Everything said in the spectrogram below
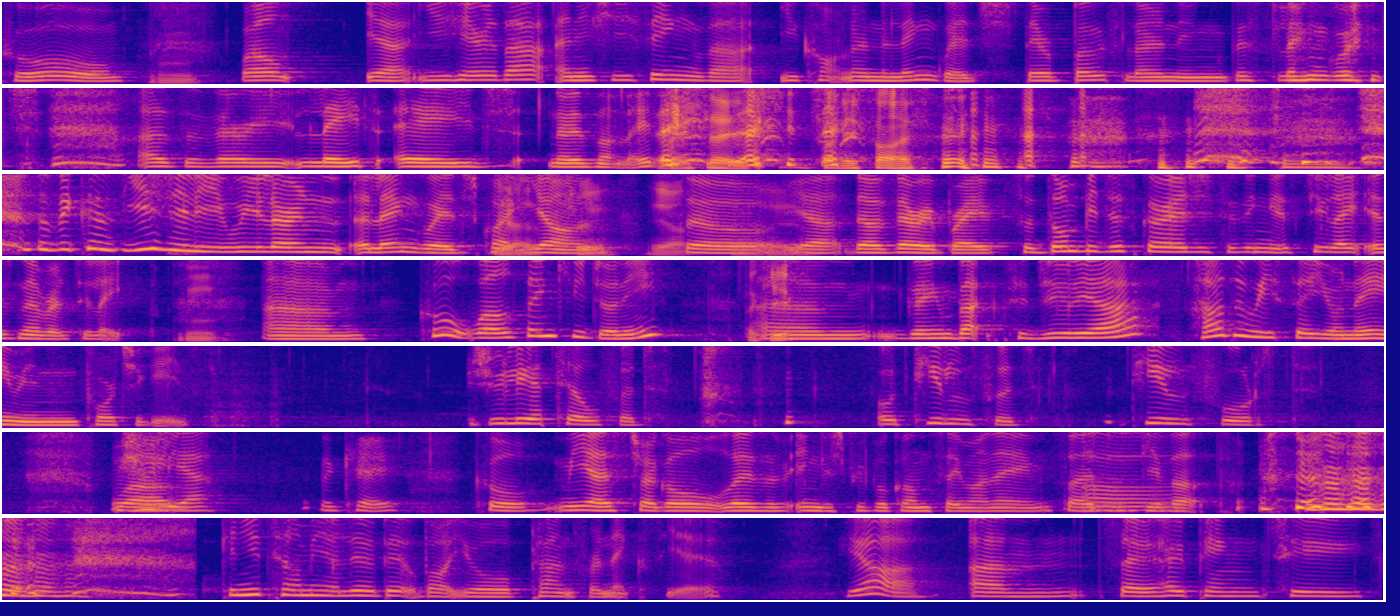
Cool. Mm. Well, yeah, you hear that? And if you think that you can't learn a language, they're both learning this language at a very late age. No, it's not late, late age. age 25. because usually we learn a language quite yeah, young. Yeah. So, yeah, yeah, they're very brave. So don't be discouraged to think it's too late. It's never too late. Mm. Um, cool. Well, thank you, Johnny. Thank you. Um, going back to Julia, how do we say your name in Portuguese? Julia Tilford. or Tilford. Tilford. Wow. Julia. Okay, cool. Me, I struggle. Loads of English people can't say my name, so I oh. just give up. Can you tell me a little bit about your plan for next year? Yeah. Um, so hoping to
